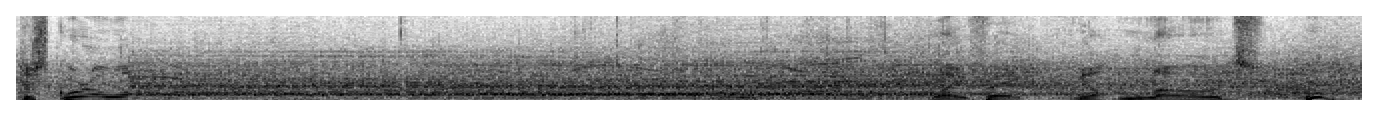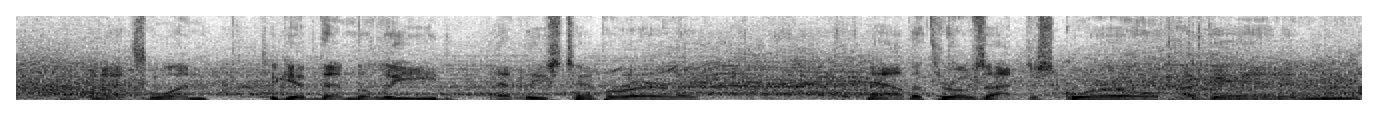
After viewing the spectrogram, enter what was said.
to Squirrel. Play fake. Milton loads. And that's one to give them the lead, at least temporarily. Now the throws out to Squirrel again. And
